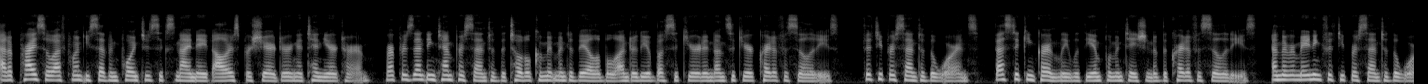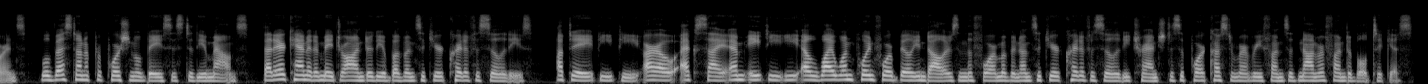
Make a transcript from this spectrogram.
at a price of $27.2698 per share during a 10 year term, representing 10% of the total commitment available under the above secured and unsecured credit facilities. 50% of the warrants, vested concurrently with the implementation of the credit facilities, and the remaining 50% of the warrants will vest on a proportional basis to the amounts that Air Canada may draw under the above unsecured credit facilities. Up to 8 BPROXIM 8 $1.4 billion in the form of an unsecured credit facility tranche to support customer refunds of non refundable tickets.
